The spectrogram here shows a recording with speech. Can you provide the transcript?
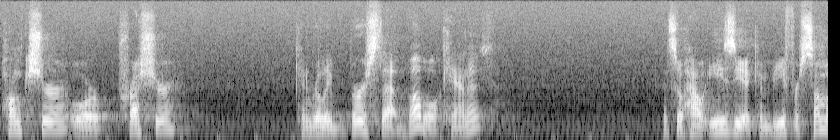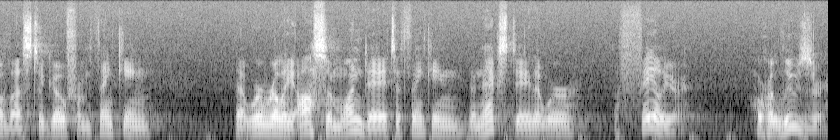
puncture or pressure can really burst that bubble, can it? And so, how easy it can be for some of us to go from thinking that we're really awesome one day to thinking the next day that we're a failure or a loser.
